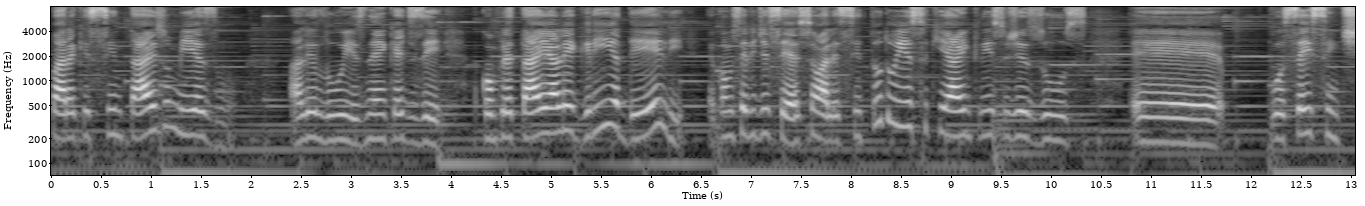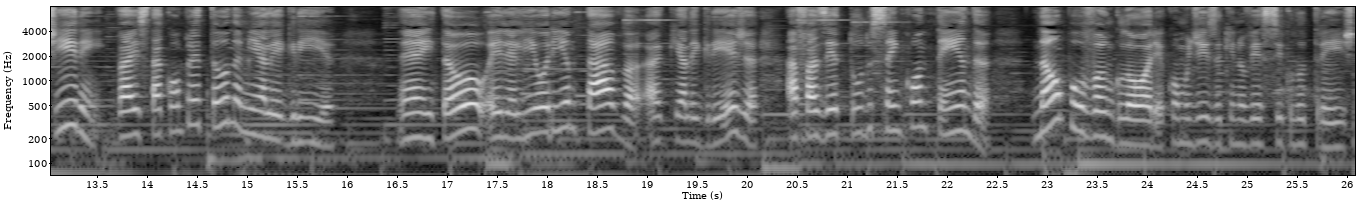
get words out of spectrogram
para que sintais o mesmo, aleluias, né? Quer dizer, completar a alegria dele. É como se ele dissesse: olha, se tudo isso que há em Cristo Jesus é, vocês sentirem, vai estar completando a minha alegria. Né? Então ele ali orientava aquela igreja a fazer tudo sem contenda, não por vanglória, como diz aqui no versículo 3,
